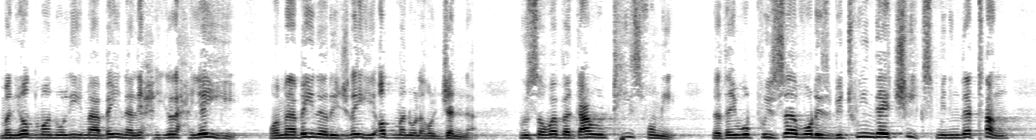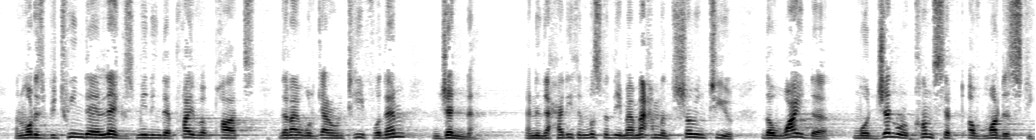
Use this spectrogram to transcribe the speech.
من يضمن لي ما بين لحييه وما بين رجليه أضمن له الجنة. Whosoever guarantees for me that they will preserve what is between their cheeks, meaning their tongue, and what is between their legs, meaning their private parts, then I will guarantee for them Jannah. And in the hadith in Musnad, Imam Ahmad showing to you the wider, more general concept of modesty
